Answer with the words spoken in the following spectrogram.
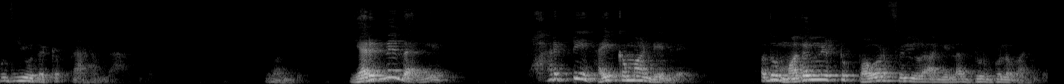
ಕುದಿಯುವುದಕ್ಕೆ ಪ್ರಾರಂಭ. ಆಗುತ್ತೆ ಒಂದು. ಎರಡನೇದಾಗಿ, ಪಾರ್ಟಿ ಹೈಕಮಾಂಡ್ ಏನಿದೆ, ಅದು ಮೊದಲನೆಷ್ಟು ಪವರ್ಫುಲ್ ಆಗಿಲ್ಲ, ದುರ್ಬಲವಾಗಿದೆ.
